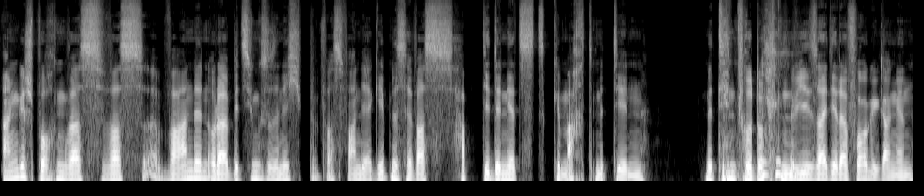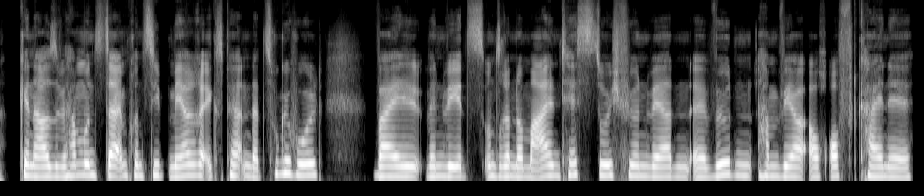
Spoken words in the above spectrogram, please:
angesprochen. Was, was waren denn, oder beziehungsweise nicht, was waren die Ergebnisse? Was habt ihr denn jetzt gemacht mit den, mit den Produkten? Wie seid ihr da vorgegangen? Genau, also wir haben uns da im Prinzip mehrere Experten dazugeholt, weil wenn wir jetzt unsere normalen Tests durchführen werden äh, würden, haben wir auch oft keine,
